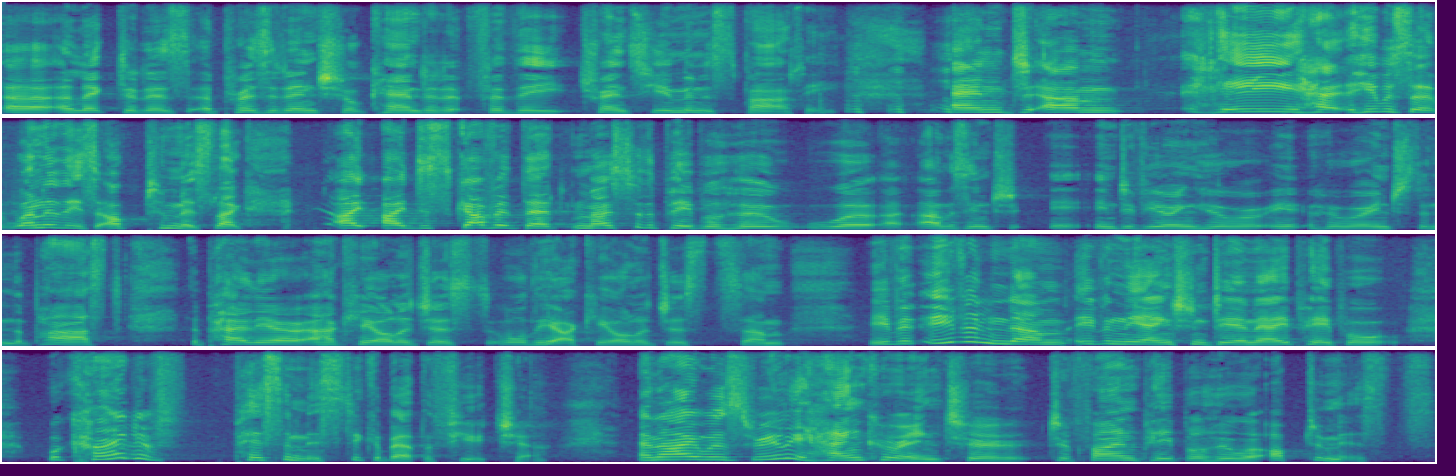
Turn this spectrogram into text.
uh, elected as a presidential candidate for the Transhumanist Party, and um, he had, he was a, one of these optimists. Like I, I, discovered that most of the people who were I was in, interviewing who were who were interested in the past, the paleo archaeologists, all the archaeologists, um, even even um, even the ancient DNA people, were kind of pessimistic about the future. And I was really hankering to, to find people who were optimists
